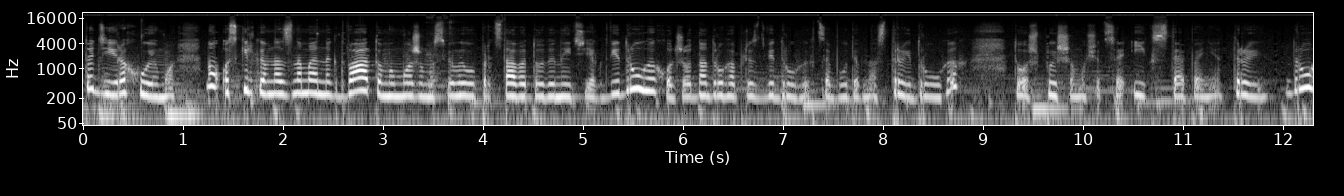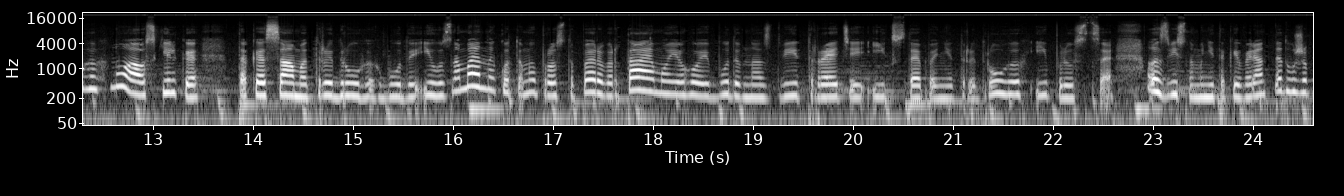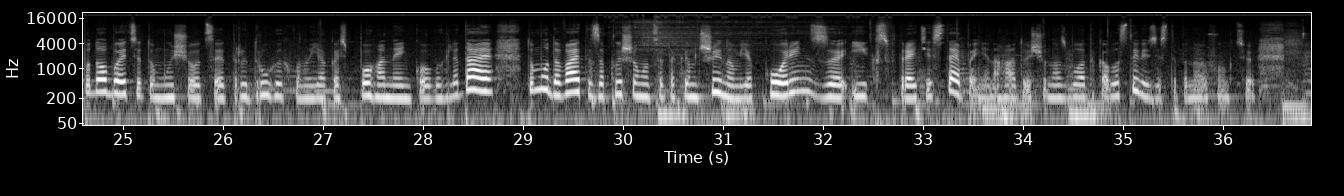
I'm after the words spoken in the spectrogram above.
Тоді рахуємо. Ну, оскільки в нас знаменник 2, то ми можемо сміливо представити одиницю як 2 других. Отже, 1 друга плюс 2 других це буде в нас 3 других. Тож пишемо, що це х степені 3 других. Ну, а оскільки таке саме 3 других буде і у знаменнику, то ми просто перевертаємо його, і буде в нас 2 треті х степені 3 других і плюс це. Але, звісно, мені такий варіант не дуже подобається, тому що це 3 других, воно якось поганенько виглядає. Тому давайте запишемо це таким чином, як корінь з х в третій степені. Нагадую, що в нас була така властивість зі степеною функцією.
